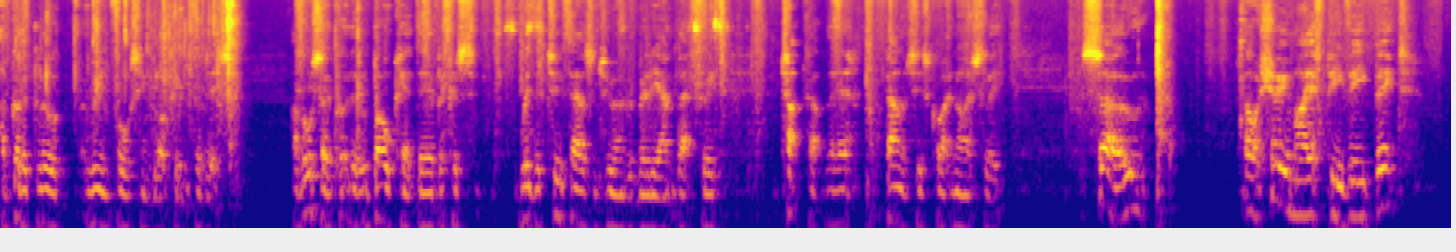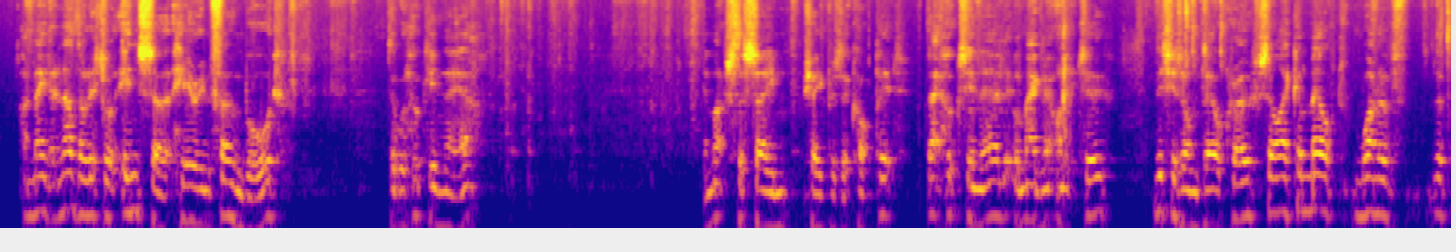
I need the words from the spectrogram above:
I've got to glue a reinforcing block in for this. I've also put a little bulkhead there because with the 2200 milliamp battery tucked up there balances quite nicely. So I'll show you my FPV bit. I made another little insert here in foam board that will hook in there. They're much the same shape as the cockpit. That hooks in there, little magnet on it too. This is on Velcro, so I can melt one of the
